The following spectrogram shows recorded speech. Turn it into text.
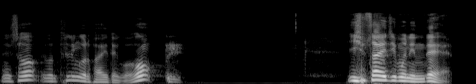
그래서 이건 틀린 거로 봐야 되고 24회 지문인데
